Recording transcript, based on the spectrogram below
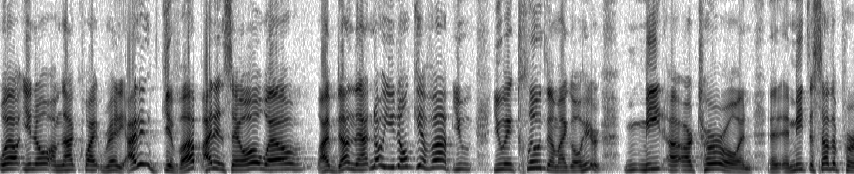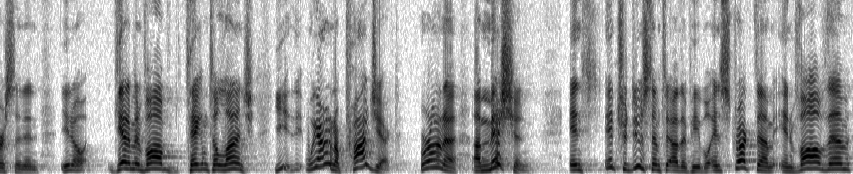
well, you know, I'm not quite ready. I didn't give up. I didn't say, oh, well, I've done that. No, you don't give up. You, you include them. I go, here, meet uh, Arturo and, and, and meet this other person and, you know, get them involved, take them to lunch. You, we're on a project, we're on a, a mission. In, introduce them to other people, instruct them, involve them,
